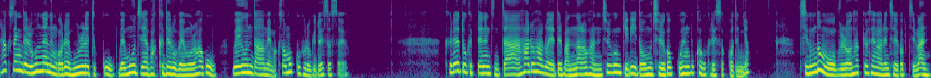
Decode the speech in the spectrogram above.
학생들을 혼내는 거를 몰래 듣고 메모지에 막 그대로 메모를 하고 외운 다음에 막 써먹고 그러기도 했었어요. 그래도 그때는 진짜 하루하루 애들 만나러 가는 출근길이 너무 즐겁고 행복하고 그랬었거든요. 지금도 뭐 물론 학교 생활은 즐겁지만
